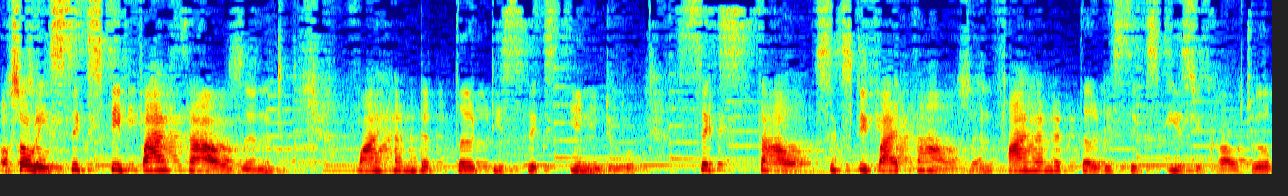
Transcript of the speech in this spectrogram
oh, sorry, 65,536 into 65,536 is equal to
